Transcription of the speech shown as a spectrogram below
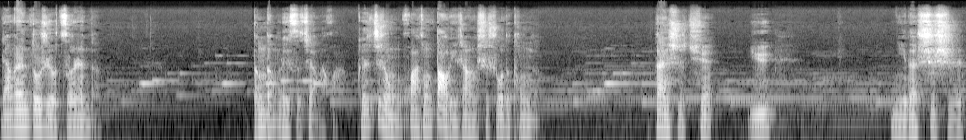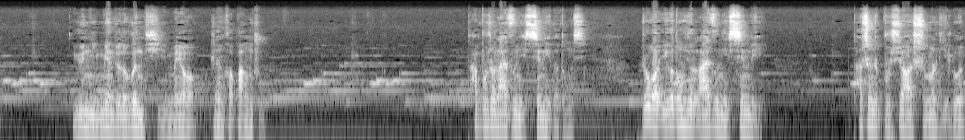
两个人都是有责任的，等等类似这样的话。可是这种话从道理上是说得通的，但是却与你的事实、与你面对的问题没有任何帮助。它不是来自你心里的东西。如果一个东西来自你心里，它甚至不需要什么理论。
